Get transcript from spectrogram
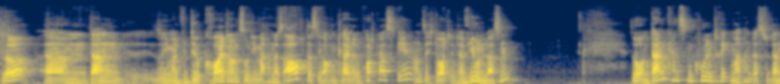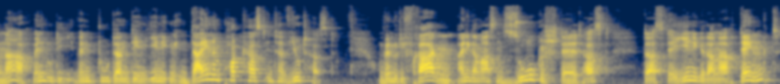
So, ähm, dann äh, so jemand wie Dirk Kräuter und so, die machen das auch, dass sie auch in kleinere Podcasts gehen und sich dort interviewen lassen. So, und dann kannst du einen coolen Trick machen, dass du danach, wenn du die, wenn du dann denjenigen in deinem Podcast interviewt hast und wenn du die Fragen einigermaßen so gestellt hast, dass derjenige danach denkt,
